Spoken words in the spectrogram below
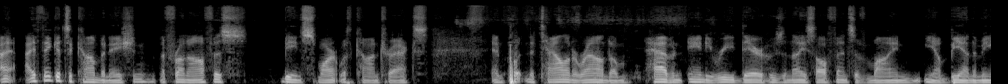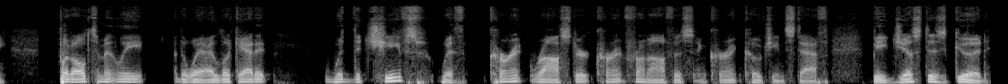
I, I think it's a combination. The front office being smart with contracts and putting the talent around them, having Andy Reid there, who's a nice offensive mind, you know, Bieniemy. But ultimately, the way I look at it, with the Chiefs, with current roster, current front office, and current coaching staff, be just as good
